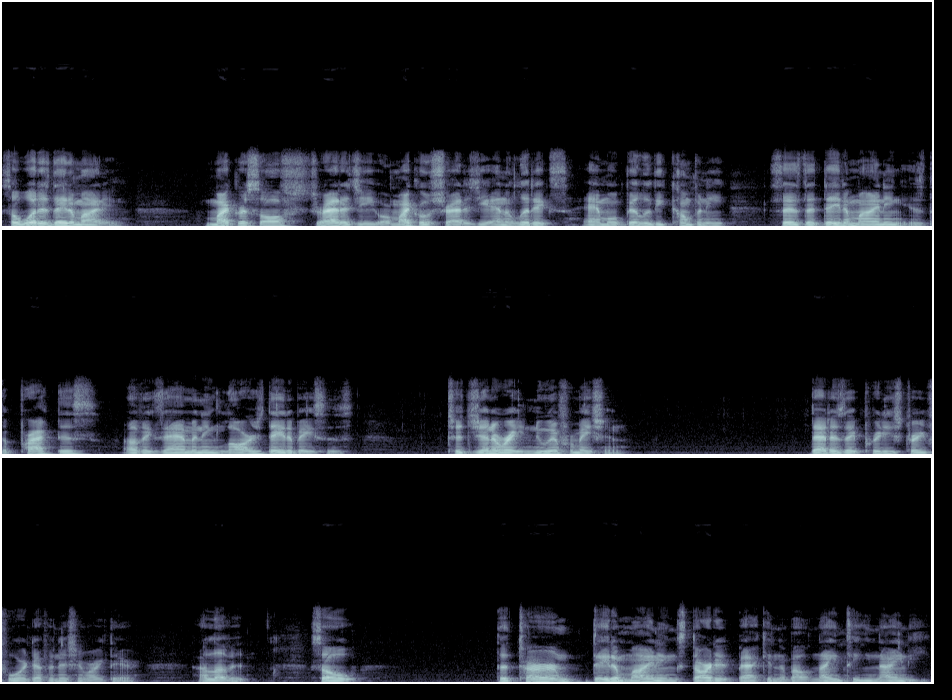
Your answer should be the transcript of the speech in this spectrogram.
So, what is data mining? Microsoft Strategy or MicroStrategy Analytics and Mobility Company says that data mining is the practice of examining large databases to generate new information. That is a pretty straightforward definition right there. I love it. So, the term data mining started back in about 1990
